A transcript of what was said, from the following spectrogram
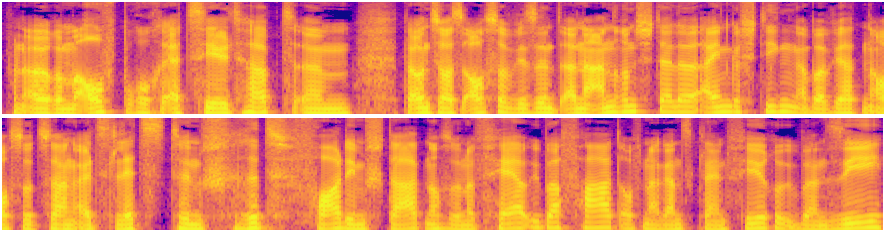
von eurem Aufbruch erzählt habt. Ähm, bei uns war es auch so, wir sind an einer anderen Stelle eingestiegen, aber wir hatten auch sozusagen als letzten Schritt vor dem Start noch so eine Fährüberfahrt auf einer ganz kleinen Fähre über den See,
